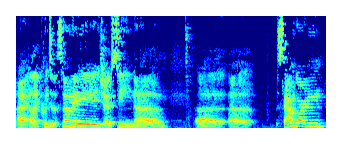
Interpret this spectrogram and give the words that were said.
I, I like Queens of the Stone Age. I've seen um, uh, uh, Soundgarden,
